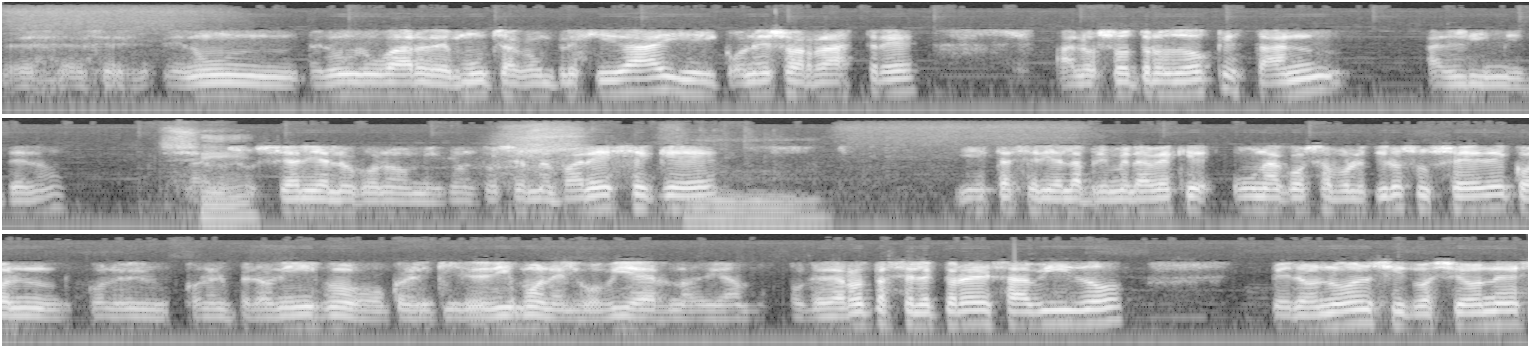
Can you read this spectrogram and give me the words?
eh, en, un, en un lugar de mucha complejidad y con eso arrastre a los otros dos que están al límite, ¿no? A lo social y a lo económico. Entonces me parece que y esta sería la primera vez que una cosa por el estilo sucede con, con, el, con el peronismo o con el kirchnerismo en el gobierno, digamos. Porque derrotas electorales ha habido, pero no en situaciones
